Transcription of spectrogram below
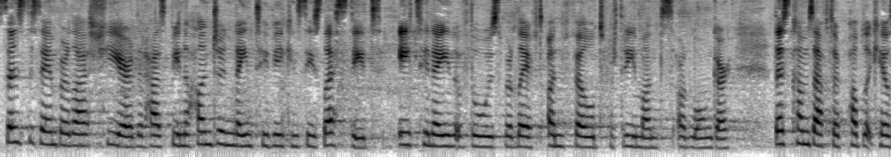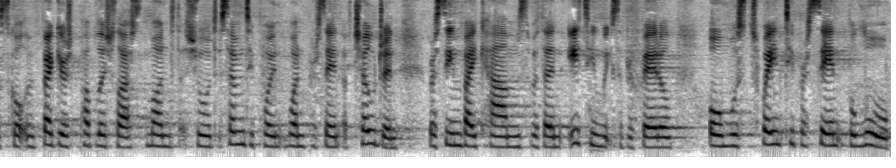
Since December last year, there has been 190 vacancies listed. 89 of those were left unfilled for three months or longer. This comes after Public Health Scotland figures published last month that showed 70.1% of children were seen by CAMS within 18 weeks of referral, almost 20% below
